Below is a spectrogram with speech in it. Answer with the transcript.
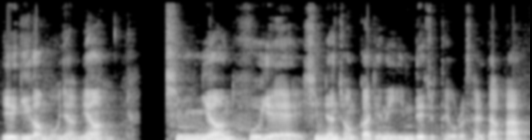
이 얘기가 뭐냐면 10년 후에 10년 전까지는 임대주택으로 살다가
